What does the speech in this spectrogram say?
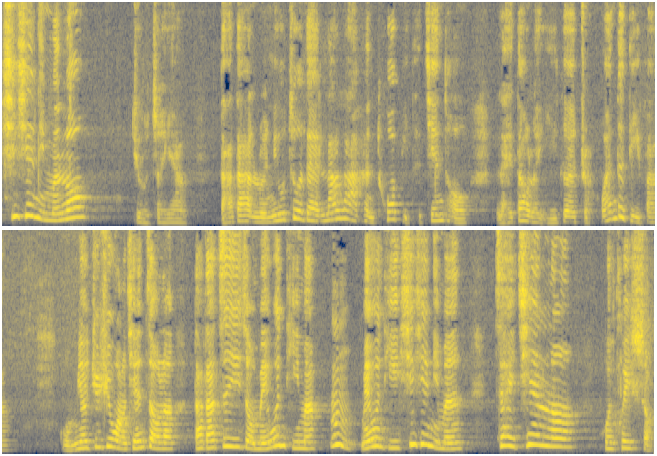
谢谢你们喽！就这样，达达轮流坐在拉拉和托比的肩头，来到了一个转弯的地方。我们要继续往前走了。达达自己走没问题吗？嗯，没问题。谢谢你们，再见了。挥挥手，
